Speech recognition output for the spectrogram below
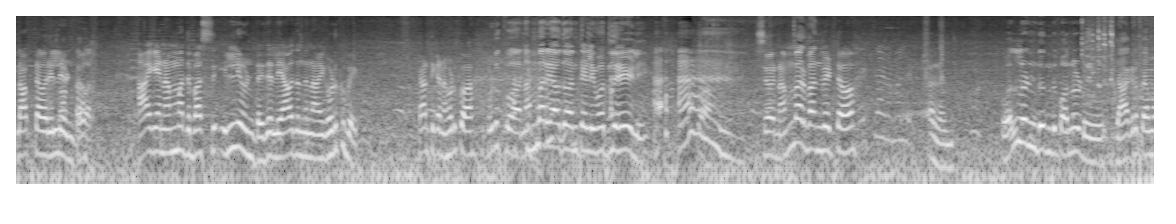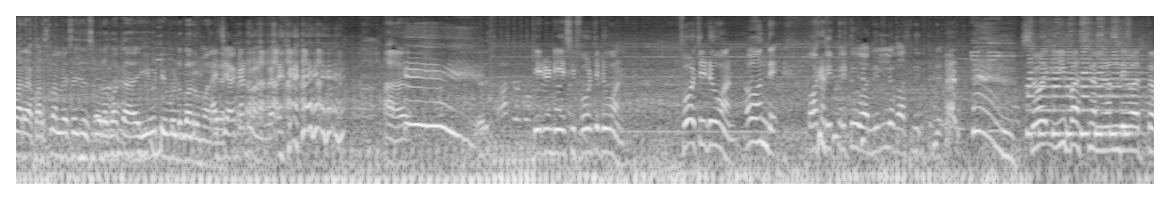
ಕ್ಲಾಕ್ ಟವರ್ ಇಲ್ಲಿ ಉಂಟು. ಹಾಗೆ ನಮ್ಮದು ಬಸ್ ಇಲ್ಲಿ ಉಂಟು. ಇದರಲ್ಲಿ ಯಾವುದೊಂದು ನಾವೀಗ ಹುಡುಕಬೇಕು. ಕಾರ್ತಿಕನ ಹುಡುಕುವ. ಹುಡುಕುವ. ನಂಬರ್ ಯಾವುದು ಅಂತೇಳಿ ಮೊದಲು ಹೇಳಿ. ಸೊ ನಂಬರ್ ಬಂದ್ಬಿಟ್ಟು ಅಲ್ಲ ಒಲ್ಲುಂಡು ಪನ್ನುಡು ಜಾಗ್ರತೆ ಮಾರ ಪರ್ಸನಲ್ ಮೆಸೇಜಸ್ ಬರಬೇಕ ಯೂಟ್ಯೂಬ್ ಬರು ಕಟ್ ಮಾಡ್ತಾರೆ K twenty A C four three two one four three two one O ಒಂದೇ. ಫಾರ್ಟಿ ತ್ರೀ ಟು ಒನ್ ಇಲ್ಲೇ ಬಸ್ ನಿಂತಿದೆ. ಸೊ ಈ ಬಸ್ನಲ್ಲಿ ನಮ್ದು ಇವತ್ತು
